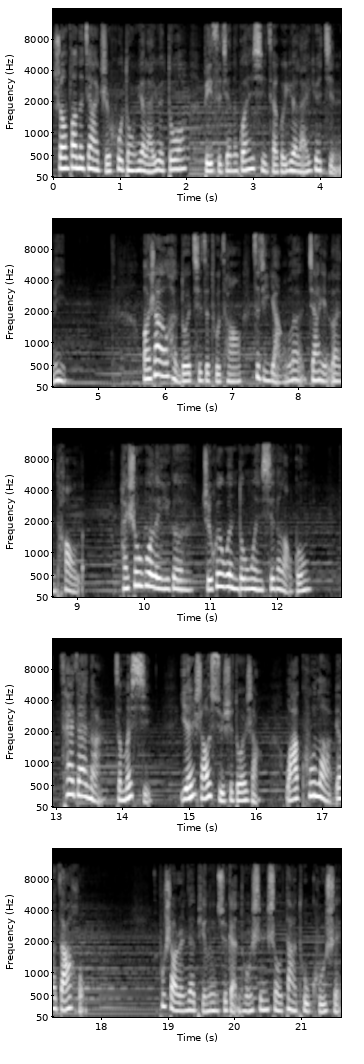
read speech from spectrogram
双方的价值互动越来越多，彼此间的关系才会越来越紧密。网上有很多妻子吐槽自己阳了，家也乱套了，还收获了一个只会问东问西的老公。菜在哪儿？怎么洗？盐少许是多少？娃哭了要咋哄？不少人在评论区感同身受，大吐苦水，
